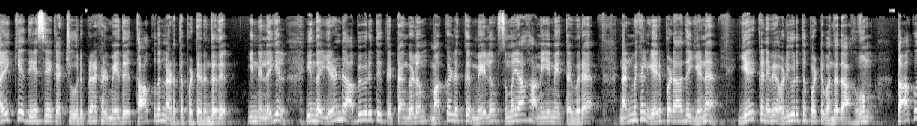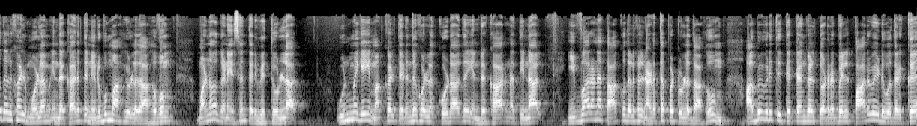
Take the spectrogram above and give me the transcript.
ஐக்கிய தேசிய கட்சி உறுப்பினர்கள் மீது தாக்குதல் நடத்தப்பட்டிருந்தது. இந்நிலையில் இந்த இரண்டு அபிவிருத்தி திட்டங்களும் மக்களுக்கு மேலும் சுமையாக அமையுமே தவிர நன்மைகள் ஏற்படாது என ஏற்கனவே வலியுறுத்தப்பட்டு வந்ததாகவும் தாக்குதல்கள் மூலம் இந்த கருத்து நிரூபமாகியுள்ளதாகவும் மனோ கணேசன் தெரிவித்துள்ளார். உண்மையை மக்கள் தெரிந்து கொள்ளக்கூடாது என்ற காரணத்தினால் இவ்வாறான தாக்குதல்கள் நடத்தப்பட்டுள்ளதாகவும் அபிவிருத்தி திட்டங்கள் தொடர்பில் பார்வையிடுவதற்கு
